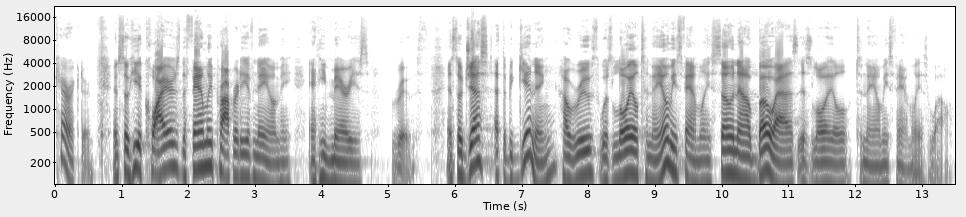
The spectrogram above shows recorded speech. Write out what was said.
character, and so he acquires the family property of Naomi and he marries Ruth. And so, just at the beginning, how Ruth was loyal to Naomi's family, so now Boaz is loyal to Naomi's family as well.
